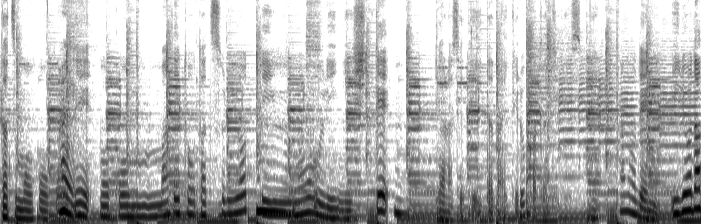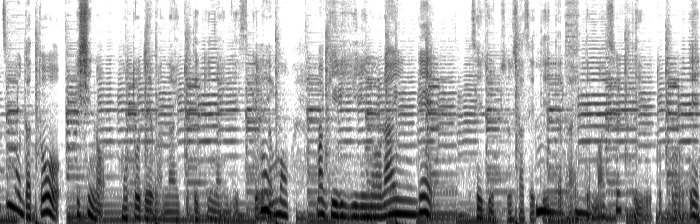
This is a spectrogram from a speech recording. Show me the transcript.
脱毛方法で、はい。毛根まで到達するよっていうのを売りにしてうん。やらせていただいてる形ですね。なので医療脱毛だと医師の元ではないとできないんですけれども、まあ、ギリギリのラインで施術させていただいてますっていうところで、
